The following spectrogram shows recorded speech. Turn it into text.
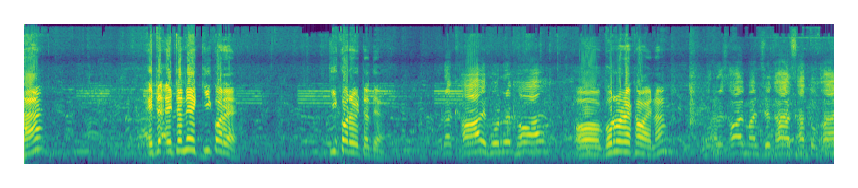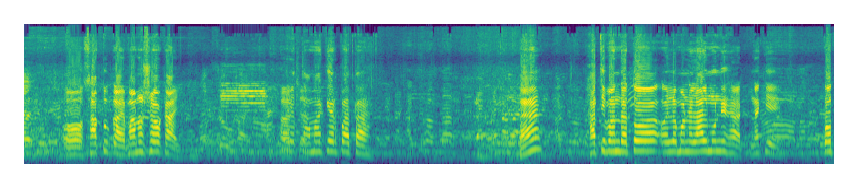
হ্যাঁ? এটা এটা নিয়ে কি করে? কি করে ওইটা দিয়ে? ওটা খায় গরুরে খাওয়ায়। ও গরু রেখা হয় না? গরুরে খাওয়ায় মানুষে খায় ছাতু খায়। ও ছাতু খায় মানুষও খায়। তামাকের পাতা। হ্যাঁ? হাতিবান্ধা তো ওইলো মানে লালমনির হাট নাকি? কত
